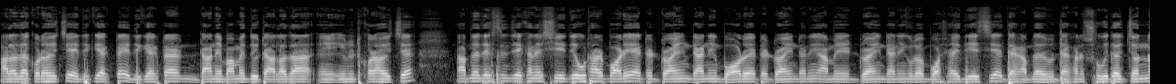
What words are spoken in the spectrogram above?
আলাদা করা হয়েছে। এদিকে একটা এদিকে একটা, ডানে বামে দুইটা আলাদা ইউনিট করা হয়েছে। আপনারা দেখছেন যে এখানে সিঁড়ি দিয়ে ওঠার পরে একটা ড্রয়িং ডাইনিং বড় একটা ড্রয়িং ডাইনিং আমি ড্রয়িং ডাইনিংগুলো বসাই দিয়েছি। দেখ আপনাদের দেখানোর সুবিধার জন্য।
